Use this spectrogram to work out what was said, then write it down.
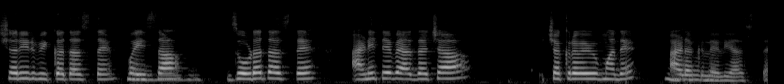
शरीर विकत असते पैसा. जोडत असते आणि ते व्याजाच्या चक्रव्यूहमध्ये. अडकलेली असते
